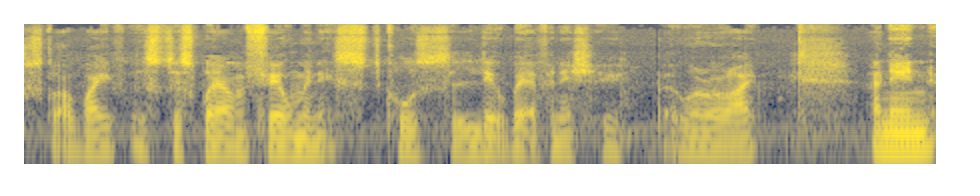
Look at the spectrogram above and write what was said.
just got to wait. It's just where I'm filming. It causes a little bit of an issue, but we're all right. And then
